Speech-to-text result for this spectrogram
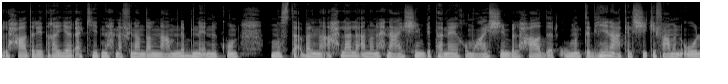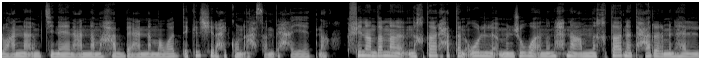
الحاضر يتغير أكيد نحن فينا نضلنا عم نبني إنه يكون مستقبلنا أحلى لأنه نحن عايشين بتناغم وعايشين بالحاضر ومنتبهين على كل شي كيف عم نقول وعنا امتنان عنا محبة عنا مودة كل شي رح يكون أحسن بحياتنا. فينا نضلنا نختار حتى نقول من جوا إنه نحن عم نختار نتحرر من هال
